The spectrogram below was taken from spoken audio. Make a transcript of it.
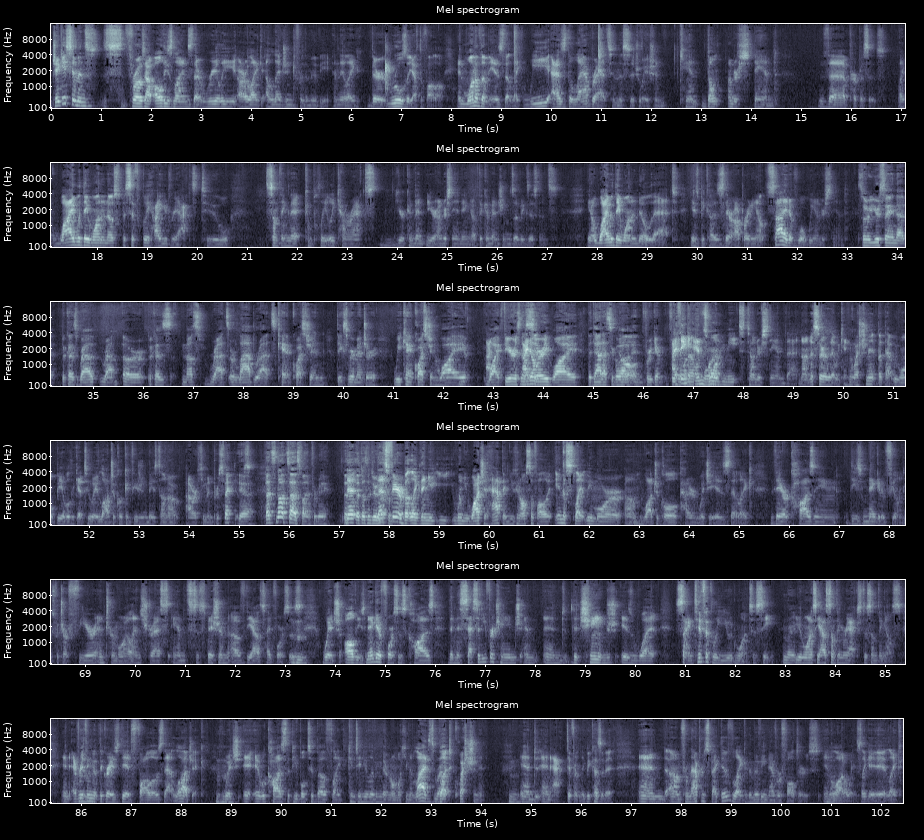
J.K. Simmons s- throws out all these lines that really are like a legend for the movie, and they like they're rules that you have to follow. And one of them is that like we as the lab rats in this situation can don't understand the purposes. Like, why would they want to know specifically how you'd react to something that completely counteracts your conven- your understanding of the conventions of existence? You know, why would they want to know that? Is because they're operating outside of what we understand. So you're saying that because rat, rat or because mouse rats or lab rats can't question the experimenter, we can't question why I- why fear is necessary, why the dad has to go No. out and freak. Freak I think ends before- won't meet to understand that. Not necessarily that we can't question it, but that we won't be able to get to a logical confusion based on our, our human perspectives. Yeah, that's not satisfying for me. That, that, doesn't do it. That's fair, Me. but like then you, you when you watch it happen, you can also follow it in a slightly more um, Mm-hmm. logical pattern, which is that like they're causing these negative feelings, which are fear and turmoil and stress and suspicion of the outside forces, Mm-hmm. which all these negative forces cause the necessity for change, and and the change is what scientifically you would want to see. Right. You'd want to see how something reacts to something else. And everything that the Greys did follows that logic, which it, it would cause the people to both like continue living their normal human lives, Right. but question it and and act differently because of it. And um, from that perspective, like the movie never falters in a lot of ways. Like it, it like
